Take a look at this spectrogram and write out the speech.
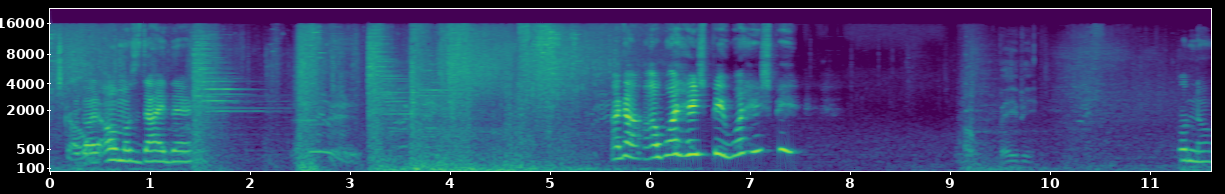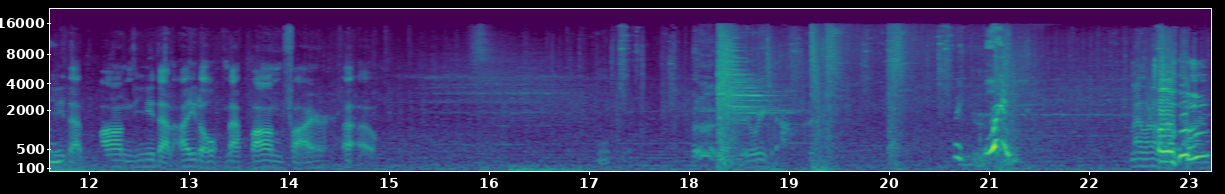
Let's Oh go. god, I almost died there. I got uh, one HP. One HP. Baby. Oh no. You need that bond. You need that idol, that bonfire. Uh oh. Here we go. Wait. Wait. Might want to.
